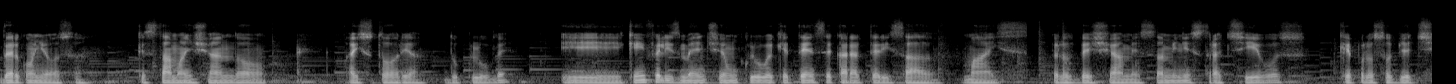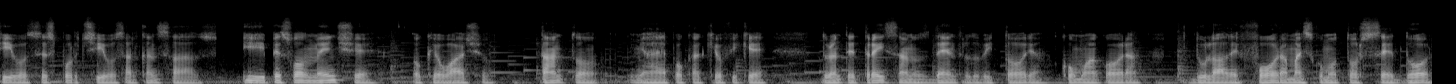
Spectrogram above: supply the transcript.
vergonhosa, que está manchando a história do clube e que infelizmente é um clube que tem se caracterizado mais pelos vexames administrativos que pelos objetivos esportivos alcançados. E pessoalmente o que eu acho, tanto minha época que eu fiquei durante três anos dentro do Vitória, como agora do lado de fora, mas como torcedor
